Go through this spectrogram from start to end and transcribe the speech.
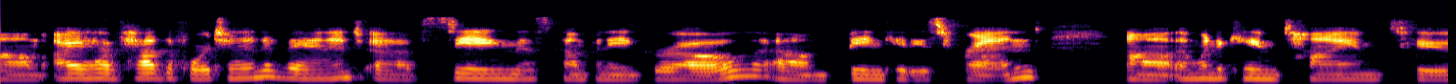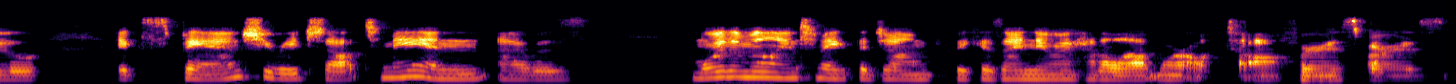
um, I have had the fortunate advantage of seeing this company grow, um, being Katie's friend. Uh, and when it came time to expand, she reached out to me, and I was more than willing to make the jump because I knew I had a lot more to offer as far as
